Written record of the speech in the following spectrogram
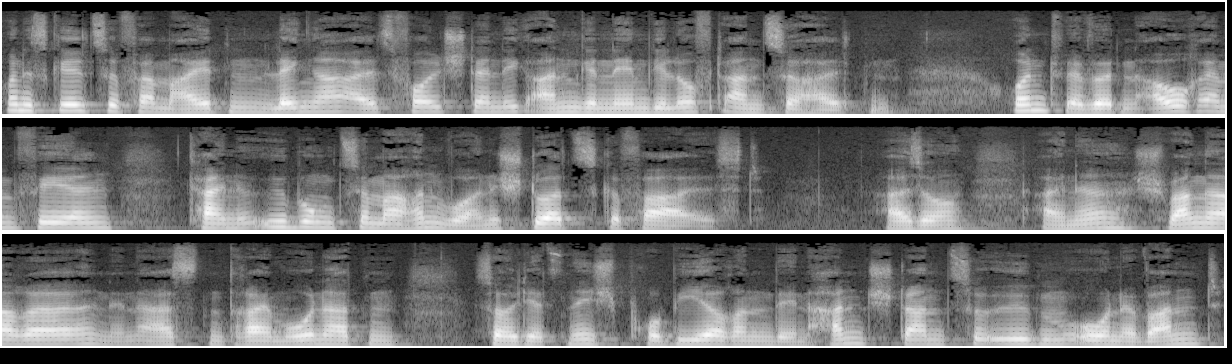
und es gilt zu vermeiden, länger als vollständig angenehm die Luft anzuhalten. Und wir würden auch empfehlen, keine Übung zu machen, wo eine Sturzgefahr ist. Also eine Schwangere in den ersten drei Monaten soll jetzt nicht probieren, den Handstand zu üben ohne Wand,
